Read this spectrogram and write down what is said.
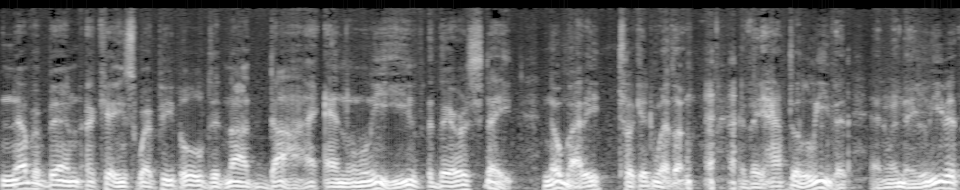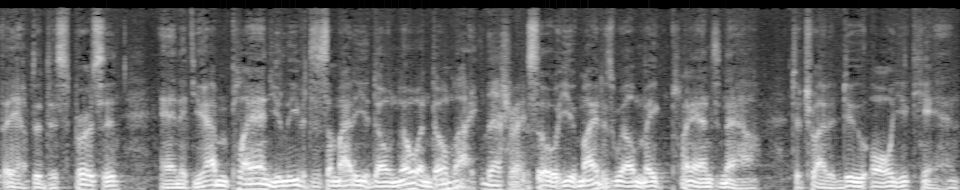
never been a case where people did not die and leave their estate. Nobody took it with them. they have to leave it. And when they leave it, they have to disperse it. And if you haven't planned, you leave it to somebody you don't know and don't like. That's right. So you might as well make plans now to try to do all you can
